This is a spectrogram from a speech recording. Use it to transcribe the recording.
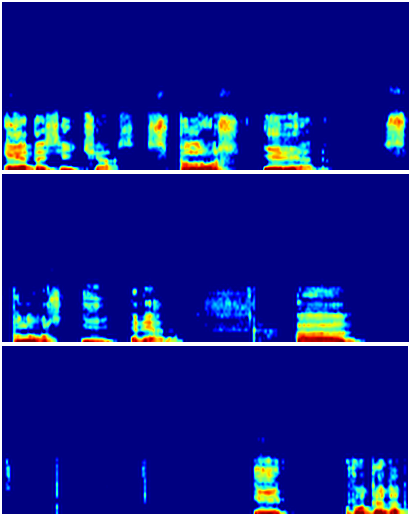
это сейчас сплошь и рядом. Сплошь и рядом. А, и вот этот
